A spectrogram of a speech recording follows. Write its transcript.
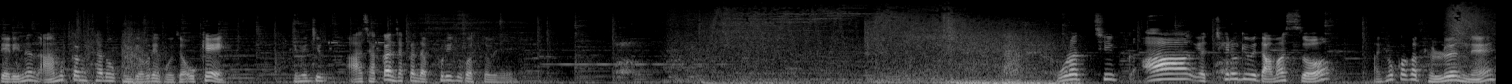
때리는 암흑강타로 공격을 해보죠. 오케이. 데미지 아 잠깐 잠깐 나 풀이 죽었어 왜? 오라치 아야 체력이 왜 남았어? 아 효과가 별로였네.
